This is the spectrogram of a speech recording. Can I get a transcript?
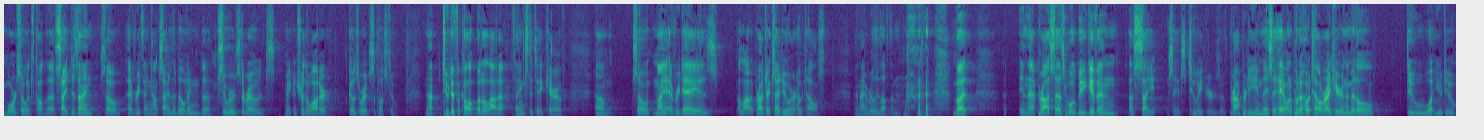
more so what's called the site design. So everything outside of the building, the sewers, the roads, making sure the water goes where it's supposed to. Not too difficult, but a lot of things to take care of. Um, so my everyday is a lot of projects I do are hotels, and I really love them. but in that process, we'll be given a site, say it's two acres of property, and they say, hey, I want to put a hotel right here in the middle, do what you do.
